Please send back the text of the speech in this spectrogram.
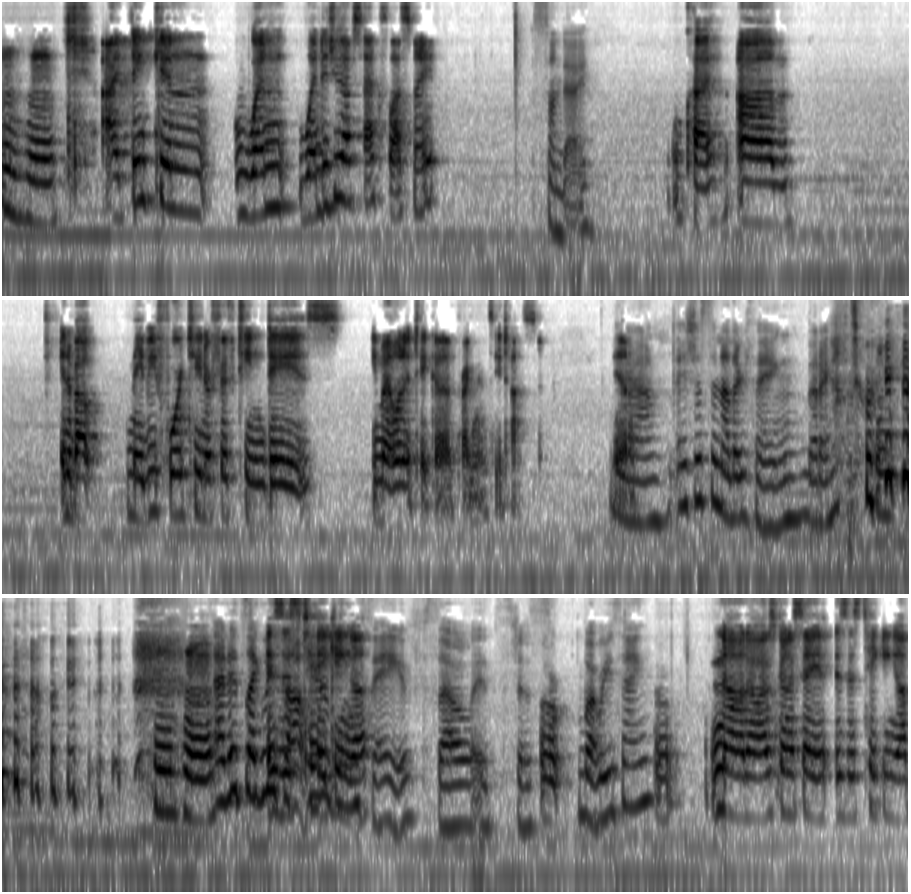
Mm-hmm. I think in when when did you have sex last night? Sunday. Okay. Um, in about maybe 14 or 15 days, you might want to take a pregnancy test. Yeah. yeah it's just another thing that I have to worry about. Mm-hmm. And it's like we Is thought we were being a... safe, so it's just. What were you saying? No, no, I was going to say, is this taking up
